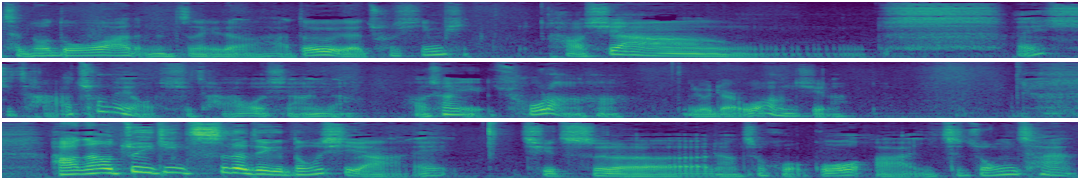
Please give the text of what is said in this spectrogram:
陈多多啊等等之类的哈，都有在出新品。好像，哎，喜茶出没有？喜茶，我想一想，好像也出了哈，有点忘记了。好，然后最近吃的这个东西啊，哎，去吃了两次火锅啊，一次中餐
